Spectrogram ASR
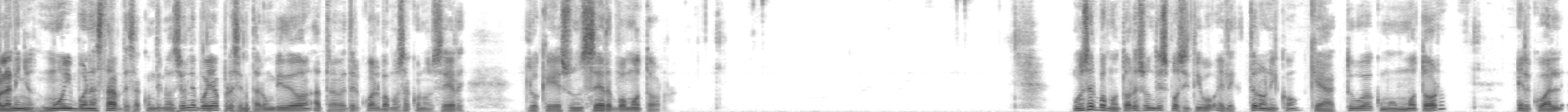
Hola niños, muy buenas tardes. A continuación les voy a presentar un video a través del cual vamos a conocer lo que es un servomotor. Un servomotor es un dispositivo electrónico que actúa como un motor, el cual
